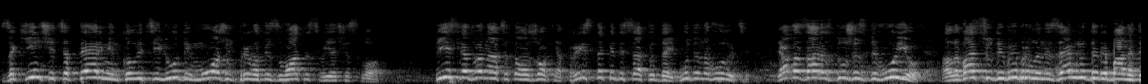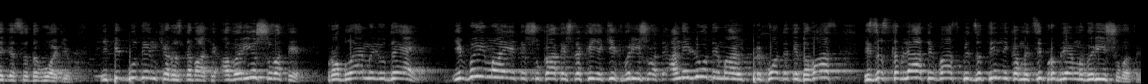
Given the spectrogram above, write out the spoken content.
закінчиться термін, коли ці люди можуть приватизувати своє число. Після 12 жовтня 350 людей буде на вулиці. Я вас зараз дуже здивую, але вас сюди вибрали не землю дерибанити для садоводів і під будинки роздавати, а вирішувати проблеми людей. І ви маєте шукати шляхи, яких вирішувати, а не люди мають приходити до вас і заставляти вас під затильниками ці проблеми вирішувати.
